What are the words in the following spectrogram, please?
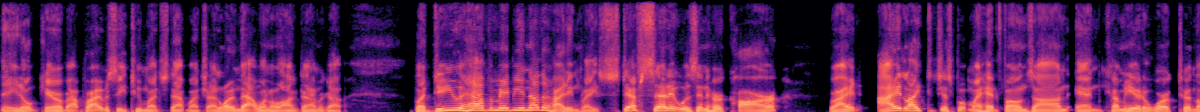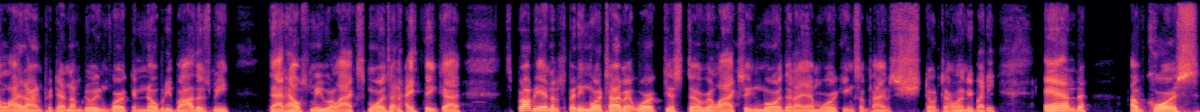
they don't care about privacy too much that much. I learned that one a long time ago. But do you have maybe another hiding place? Steph said it was in her car, right? I like to just put my headphones on and come here to work, turn the light on, pretend I'm doing work and nobody bothers me. That helps me relax more than I think I probably end up spending more time at work just uh, relaxing more than I am working sometimes. Shh, don't tell anybody. And of course,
